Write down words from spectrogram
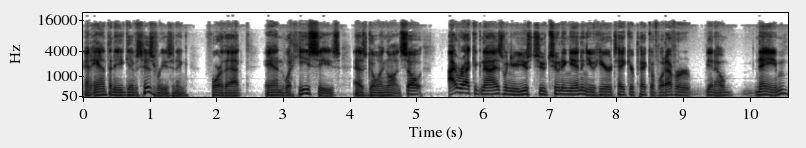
And Anthony gives his reasoning for that and what he sees as going on. So I recognize when you're used to tuning in and you hear take your pick of whatever, you know, name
